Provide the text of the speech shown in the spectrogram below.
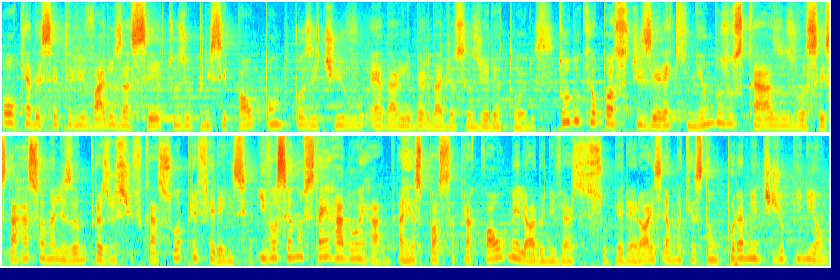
ou que a DC teve vários acertos e o principal ponto positivo é dar liberdade aos seus diretores. Tudo o que eu posso dizer é que em ambos os casos você está racionalizando para justificar sua preferência, e você não está errado ou errado. A resposta para qual o melhor universo de super-heróis é uma questão puramente de opinião,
